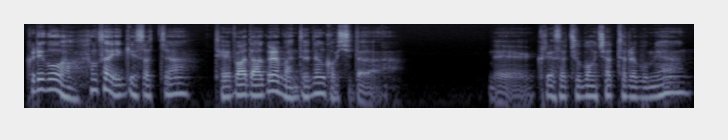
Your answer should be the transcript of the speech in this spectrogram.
그리고 항상 얘기했었죠. 대바닥을 만드는 것이다. 네, 그래서 주봉 차트를 보면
